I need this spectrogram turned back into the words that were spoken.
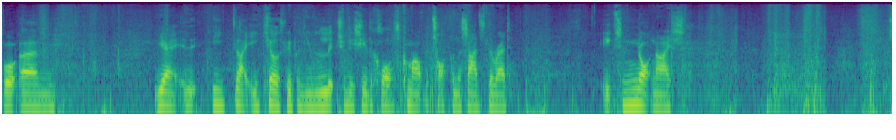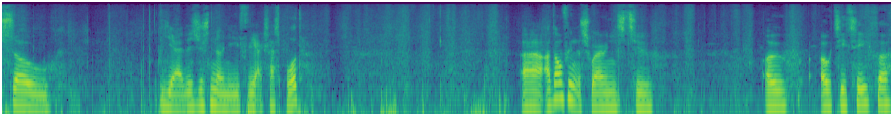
But um, yeah, he like he kills people, and you literally see the claws come out the top and the sides of the red. It's not nice. So yeah, there's just no need for the excess blood. Uh, I don't think the swearing's too o- OTT for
